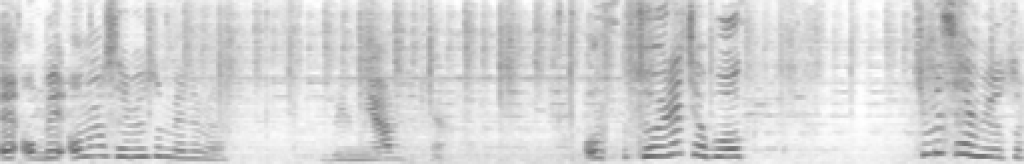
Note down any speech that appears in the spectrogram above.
e, o be- onu mu seviyorsun beni mi? Bilmiyorum ki. O- söyle çabuk. Kimi seviyorsun?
